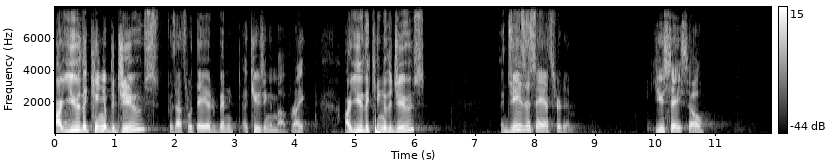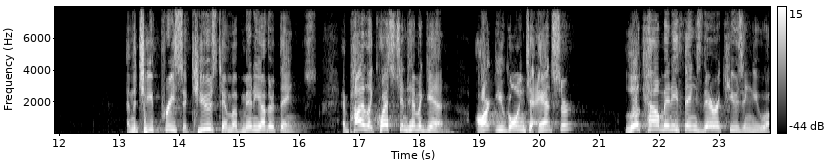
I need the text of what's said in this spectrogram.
Are you the king of the Jews? because that's what they had been accusing him of, right? Are you the king of the Jews? And Jesus answered him, You say so. And the chief priests accused him of many other things. And Pilate questioned him again Aren't you going to answer? Look how many things they're accusing you of.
